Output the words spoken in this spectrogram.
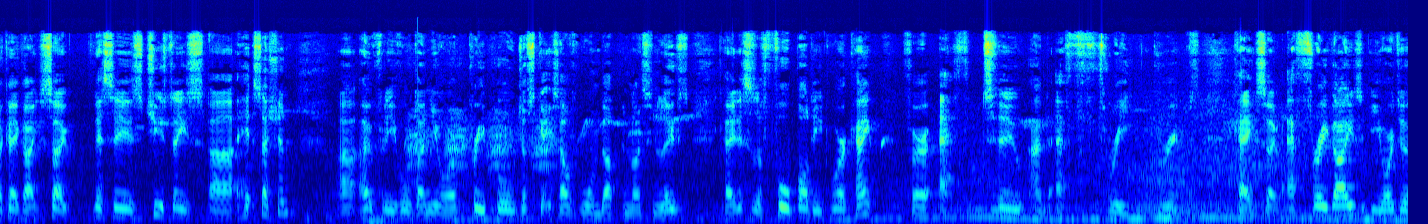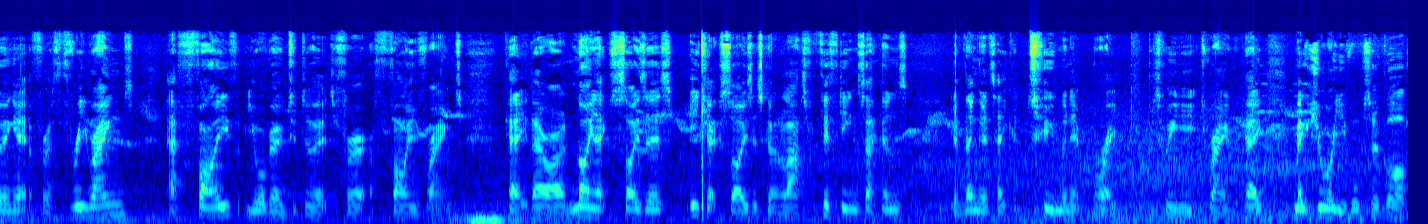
Okay guys, so this is Tuesday's uh, HIIT session. Uh, hopefully you've all done your pre-pull, just get yourself warmed up and nice and loose. Okay, this is a full-bodied workout for F2 and F3 groups. Okay, so F3 guys, you're doing it for three rounds. F5, you're going to do it for five rounds. Okay, there are nine exercises. Each exercise is going to last for 15 seconds. You're then going to take a two minute break between each round, okay? Make sure you've also got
